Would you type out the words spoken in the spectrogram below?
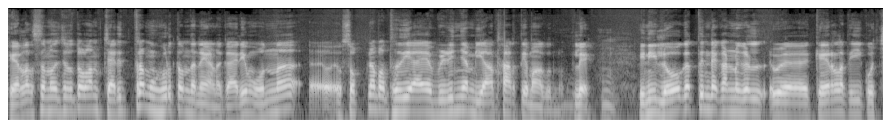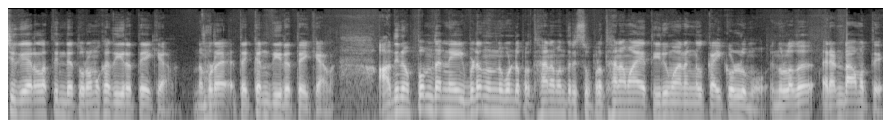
കേരളത്തെ സംബന്ധിച്ചിടത്തോളം ചരിത്ര മുഹൂർത്തം തന്നെയാണ്. കാര്യം ഒന്ന് സ്വപ്ന പദ്ധതിയായ വിഴിഞ്ഞം യാഥാർത്ഥ്യമാകുന്നു അല്ലേ? ഇനി ലോകത്തിന്റെ കണ്ണുകൾ കേരളത്തിൽ ഈ കൊച്ചു കേരളത്തിന്റെ തുറമുഖ തീരത്തേക്കാണ് നമ്മുടെ തെക്കൻ തീരത്തേക്കാണ്. അതിനൊപ്പം തന്നെ ഇവിടെ നിന്നുകൊണ്ട് പ്രധാനമന്ത്രി സുപ്രധാനമായ തീരുമാനങ്ങൾ കൈക്കൊള്ളുമോ എന്നുള്ളത് രണ്ടാമത്തെ.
